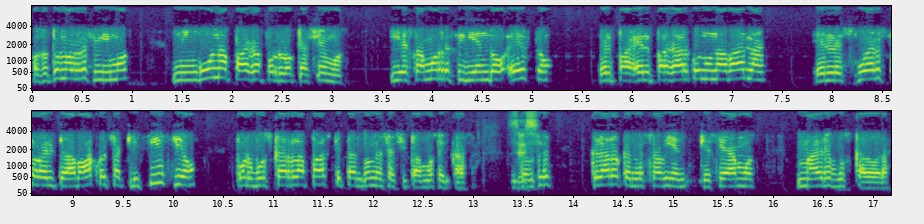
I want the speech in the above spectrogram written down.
Nosotros no recibimos ninguna paga por lo que hacemos. Y estamos recibiendo esto, el, el pagar con una bala, el esfuerzo, el trabajo, el sacrificio por buscar la paz que tanto necesitamos en casa. Entonces, claro que no está bien que seamos madres buscadoras.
